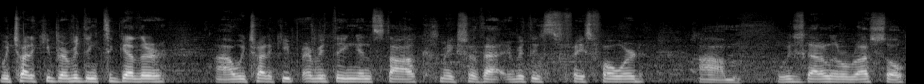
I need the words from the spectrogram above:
we try to keep everything together. Uh, we try to keep everything in stock, make sure that everything's face forward. Um, we just got a little rush, so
